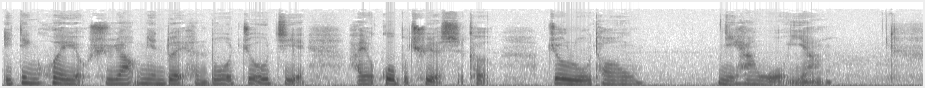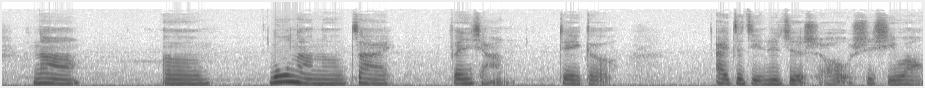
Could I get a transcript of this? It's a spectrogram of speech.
一定会有需要面对很多纠结，还有过不去的时刻，就如同你和我一样。那，嗯，Luna 呢，在分享这个爱自己日志的时候，是希望，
